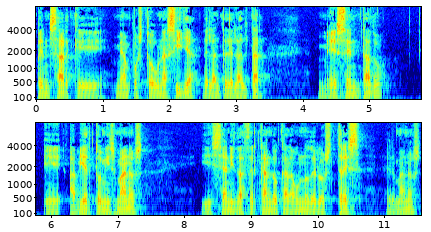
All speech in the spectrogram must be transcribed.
pensar que me han puesto una silla delante del altar, me he sentado, he abierto mis manos y se han ido acercando cada uno de los tres hermanos,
